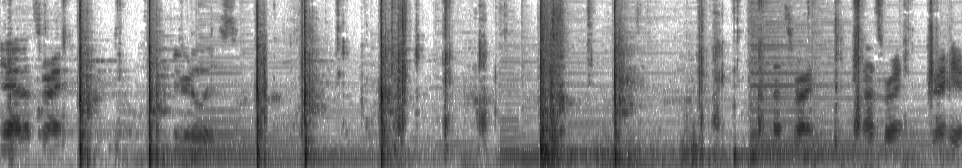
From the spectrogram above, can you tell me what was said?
Yeah, that's right. You're gonna lose. That's right. That's right. Right here.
